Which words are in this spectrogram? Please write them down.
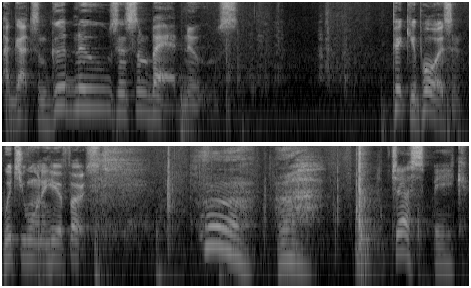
I got some good news and some bad news. Pick your poison. Which you want to hear first? Just speak.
